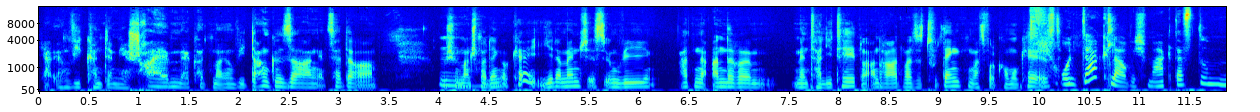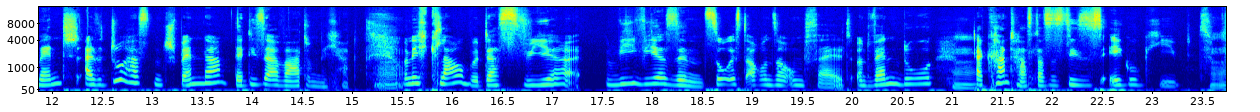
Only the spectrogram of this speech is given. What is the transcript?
Ja, irgendwie könnte er mir schreiben, er könnte mal irgendwie Danke sagen, etc. Wo ich mir mhm. manchmal denke, okay, jeder Mensch ist irgendwie, hat eine andere Mentalität, eine andere Art und Weise zu denken, was vollkommen okay ist. Und da glaube ich, Marc, dass du Mensch, also du hast einen Spender, der diese Erwartung nicht hat. Ja. Und ich glaube, dass wir wie wir sind, so ist auch unser Umfeld. Und wenn du hm. erkannt hast, dass es dieses Ego gibt, hm.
